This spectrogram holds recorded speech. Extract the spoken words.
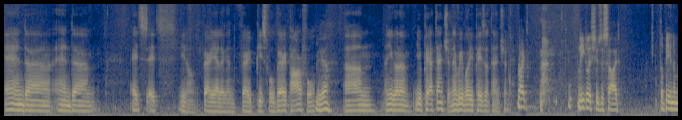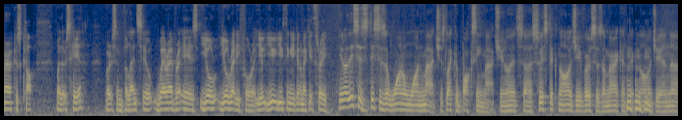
And, uh, and um, it's, it's, you know, very elegant, very peaceful, very powerful. Yeah. Um, and you gotta, you pay attention. Everybody pays attention. Right, legal issues aside, there'll be an America's Cup, whether it's here, whether it's in Valencia, wherever it is, you're, you're ready for it. You, you, you think you're going to make it three? You know, this is this is a one-on-one match. It's like a boxing match. You know, it's uh, Swiss technology versus American technology, and uh,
